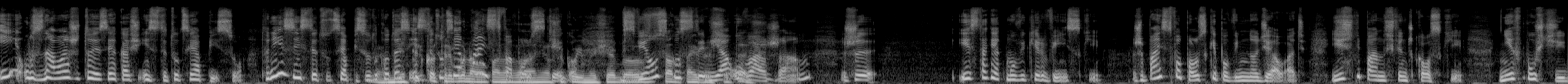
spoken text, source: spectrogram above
i uznała, że to jest jakaś instytucja PiSu. To nie jest instytucja PiSu, tylko to jest instytucja Trybunał państwa polskiego. się, w związku z tym ja też. uważam, że jest tak, jak mówi Kierwiński, że państwo polskie powinno działać. Jeśli pan Święczkowski nie wpuści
